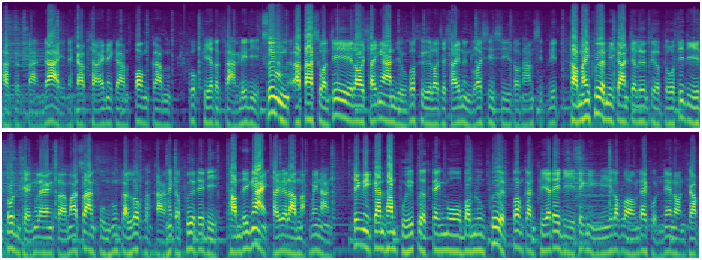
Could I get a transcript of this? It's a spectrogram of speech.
ผักต่างๆ ได้นะครับ ใช้ในการป้องกันพวกเพลี้ยต่างๆ ได้ดี ซึ่งอัตราส่วนที่เราใช้งานอยู่ก็คือเราจะใช้100ซีซีต่อน้ำ10 ลิตรทำให้พืชมีการเจริญเติบโตที่ดีต้นแข็งแรง สามารถสร้างภูมิคุ้มกันโรคต่างๆ ให้กับพืชได้ดีทำได้ง่ายใช้เวลาหมักไม่นานเทคนิคการทำปุ๋ยเปลือกแตงโมบำรุงพืชป้องกันเพลี้ยได้ดี เทคนิคนี้รับรองได้ผลแน่นอนครับ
